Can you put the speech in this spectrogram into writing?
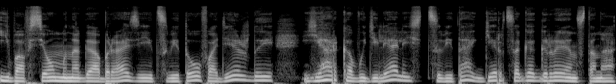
И во всем многообразии цветов одежды ярко выделялись цвета герцога Грэнстона,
